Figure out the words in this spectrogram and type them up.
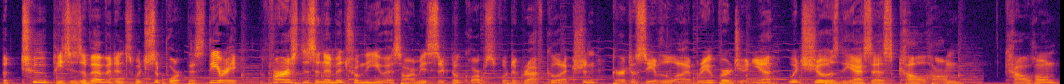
but two pieces of evidence which support this theory. The first is an image from the US Army Signal Corps photograph collection, courtesy of the Library of Virginia, which shows the SS Calhoun. Calhoun?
